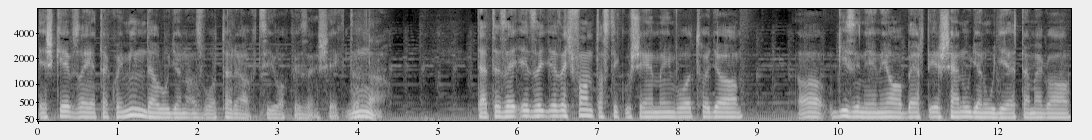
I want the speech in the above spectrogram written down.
És képzeljétek, hogy mindenhol ugyanaz volt a reakció a közönségtől. Na, Tehát ez egy, ez, egy, ez egy fantasztikus élmény volt, hogy a, a Gizi néni Albert Érsán ugyanúgy élte meg a,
